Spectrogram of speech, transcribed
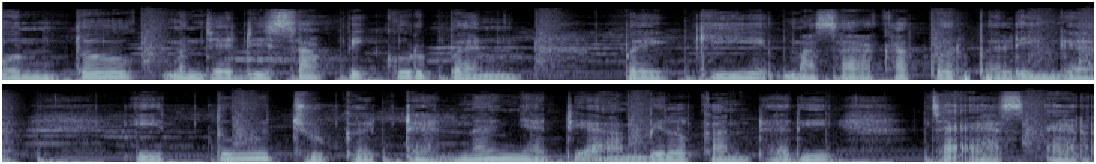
untuk menjadi sapi kurban bagi masyarakat Purbalingga. Itu juga dananya diambilkan dari CSR.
